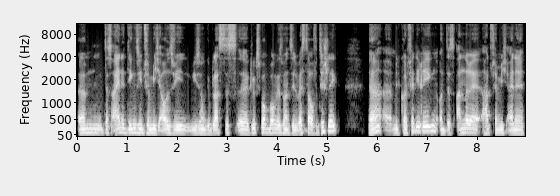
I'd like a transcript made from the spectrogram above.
Ähm, das eine Ding sieht für mich aus wie, wie so ein geblasstes äh, Glücksbonbon, das man Silvester auf den Tisch legt, ja, äh, mit Konfettiregen. Und das andere hat für mich eine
